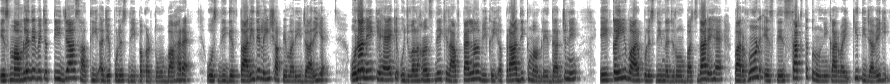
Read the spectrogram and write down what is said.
ਇਸ ਮਾਮਲੇ ਦੇ ਵਿੱਚ ਤੀਜਾ ਸਾਥੀ ਅਜੇ ਪੁਲਿਸ ਦੀ ਪਕੜ ਤੋਂ ਬਾਹਰ ਹੈ। ਉਸ ਦੀ ਗ੍ਰਿਫਤਾਰੀ ਦੇ ਲਈ ਛਾਪੇਮਾਰੀ ਜਾਰੀ ਹੈ। ਉਹਨਾਂ ਨੇ ਕਿਹਾ ਹੈ ਕਿ ਉਜਵਲ ਹੰਸ ਦੇ ਖਿਲਾਫ ਪਹਿਲਾਂ ਵੀ ਕਈ ਅਪਰਾਧਿਕ ਮਾਮਲੇ ਦਰਜ ਨੇ। ਇਹ ਕਈ ਵਾਰ ਪੁਲਿਸ ਦੀ ਨਜ਼ਰੋਂ ਬਚਦਾ ਰਿਹਾ ਪਰ ਹੁਣ ਇਸ ਤੇ ਸਖਤ ਕਾਨੂੰਨੀ ਕਾਰਵਾਈ ਕੀਤੀ ਜਾਵੇਗੀ।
